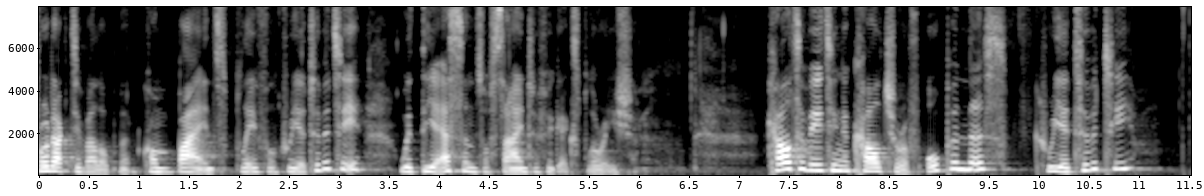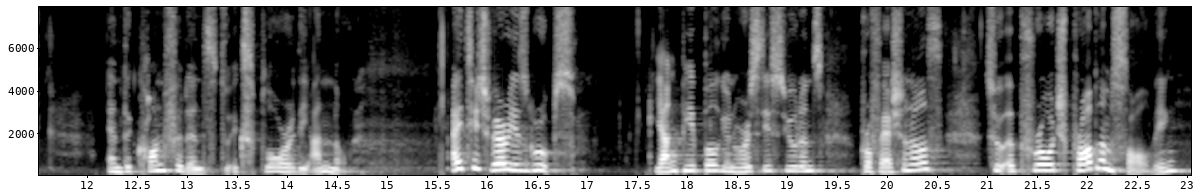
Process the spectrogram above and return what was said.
product development combines playful creativity with the essence of scientific exploration. Cultivating a culture of openness, creativity, and the confidence to explore the unknown. I teach various groups young people, university students, professionals to approach problem solving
